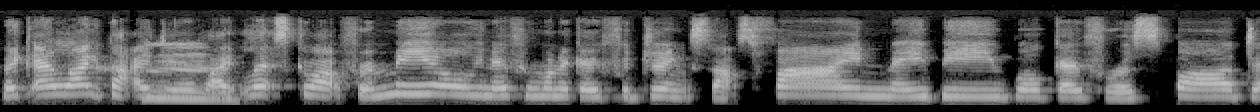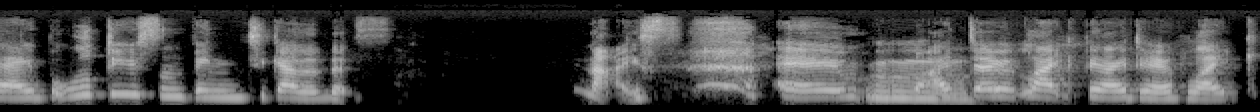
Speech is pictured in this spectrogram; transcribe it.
Like I like that idea mm. of like, hmm. let's go out for a meal. You know, if we want to go for drinks, that's fine. Maybe we'll go for a spa day, but we'll do something together that's nice. Um, mm. But I hmm. don't like the idea of like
